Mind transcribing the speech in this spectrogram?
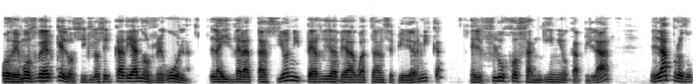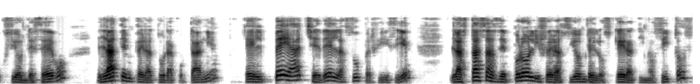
podemos ver que los ciclos circadianos regulan la hidratación y pérdida de agua transepidérmica, el flujo sanguíneo capilar, la producción de sebo, la temperatura cutánea, el pH de la superficie, las tasas de proliferación de los queratinocitos,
